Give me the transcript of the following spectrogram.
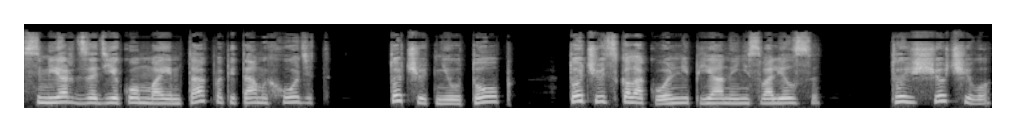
Смерть за дьяком моим так по пятам и ходит, то чуть не утоп, то чуть с колокольни пьяный не свалился, то еще чего.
